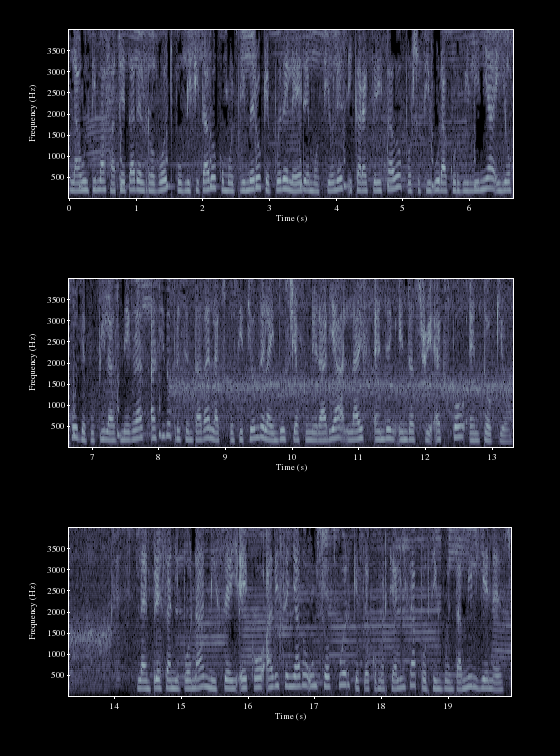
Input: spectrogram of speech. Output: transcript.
La última faceta del robot, publicitado como el primero que puede leer emociones y caracterizado por su figura curvilínea y ojos de pupilas negras, ha sido presentada en la exposición de la industria funeraria Life Ending Industry Expo en Tokio. La empresa nipona Nisei Eco ha diseñado un software que se comercializa por 50.000 yenes,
